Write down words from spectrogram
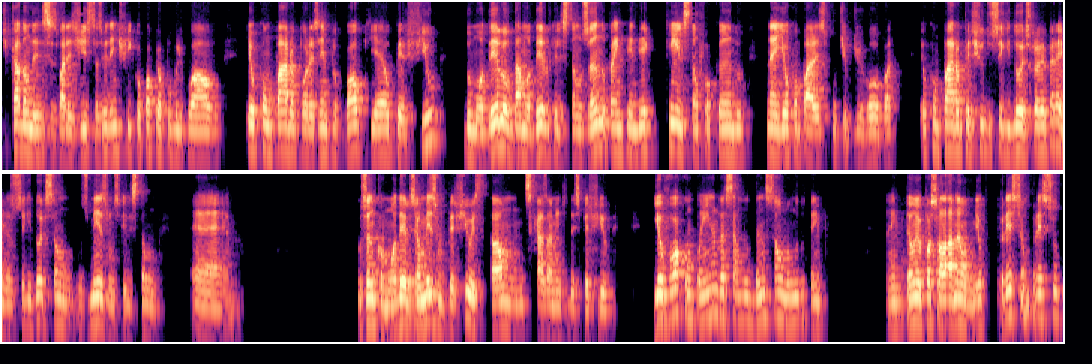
de cada um desses varejistas, eu identifico qual que é o público-alvo, eu comparo, por exemplo, qual que é o perfil do modelo ou da modelo que eles estão usando para entender quem eles estão focando, né? E eu comparo isso com o tipo de roupa. Eu comparo o perfil dos seguidores para ver, peraí, mas os seguidores são os mesmos que eles estão é, usando como modelos? É o mesmo perfil? Há um descasamento desse perfil. E eu vou acompanhando essa mudança ao longo do tempo. Então, eu posso falar, não, meu preço é um preço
